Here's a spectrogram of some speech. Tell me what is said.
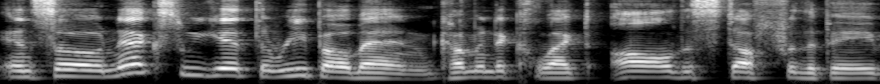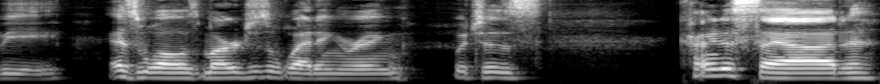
And so next we get the repo men coming to collect all the stuff for the baby, as well as Marge's wedding ring, which is kind of sad.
